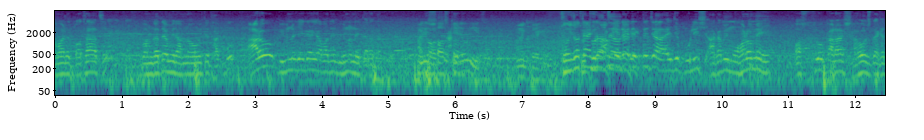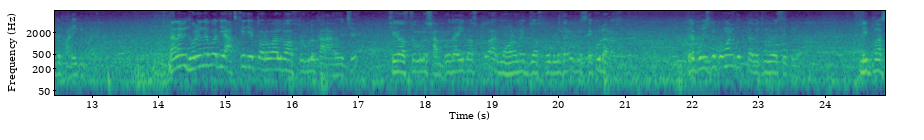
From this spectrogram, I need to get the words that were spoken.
আমার কথা আছে। বনগাতে আমি রামনবমীতে থাকব। আরও বিভিন্ন জায়গায় আমাদের বিভিন্ন নেতারা থাকবে। দেখতে চাই যে পুলিশ আগামী মহরমে অস্ত্র কারার সাহস দেখাতে পারে কি পারে তাহলে আমি ধরে নেব যে আজকে যে তরোয়াল বা অস্ত্রগুলো কারা হয়েছে, সেই অস্ত্রগুলো সাম্প্রদায়িক অস্ত্র আর মহরমের যে অস্ত্রগুলো থাকে ওগুলো সেকুলার অস্ত্র। এটা পুলিশকে প্রমাণ করতে হবে কীভাবে সেকুলার লিটমাস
